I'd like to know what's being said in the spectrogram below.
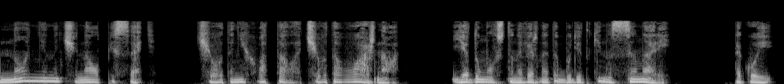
но не начинал писать. Чего-то не хватало, чего-то важного. Я думал, что, наверное, это будет киносценарий. Такой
